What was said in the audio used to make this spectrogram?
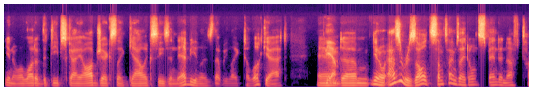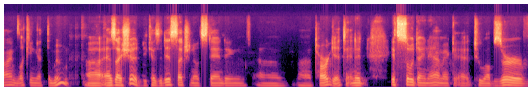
you know, a lot of the deep sky objects like galaxies and nebulas that we like to look at. And yeah. um, you know, as a result, sometimes I don't spend enough time looking at the moon uh, as I should because it is such an outstanding uh, uh, target, and it it's so dynamic uh, to observe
